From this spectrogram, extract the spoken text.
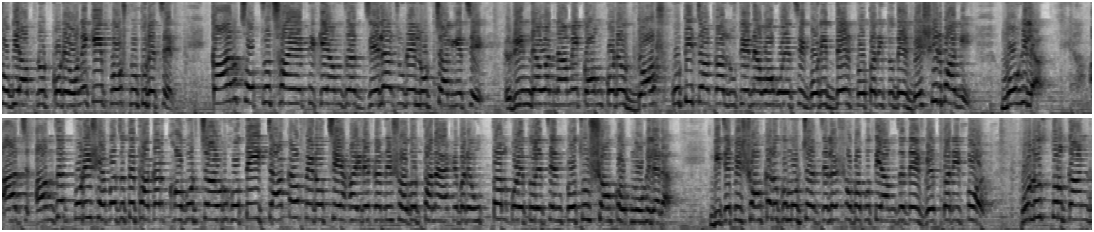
ছবি আপলোড করে অনেকেই প্রশ্ন তুলেছেন, কার ছত্রছায়া থেকে আমজাদ জেলা জুড়ে লুট চালিয়েছে? ঋণ দেওয়ার নামে কম করেও দশ কোটি টাকা লুটে নেওয়া হয়েছে গরিবদের, প্রতারিতদের, বেশিরভাগই মহিলা। আজ আমজাদ পুলিশ হেফাজতে থাকার খবর চাউর হতেই টাকা ফেরত চেয়ে হাইলাকান্দি সদর থানা, একেবারে উত্তাল করে তুলেছেন প্রচুর সংখ্যক মহিলারা। বিজেপির সংখ্যালঘু মোর্চার জেলা সভাপতি আমজাদের গ্রেপ্তারির পর হুলস্থুল কাণ্ড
